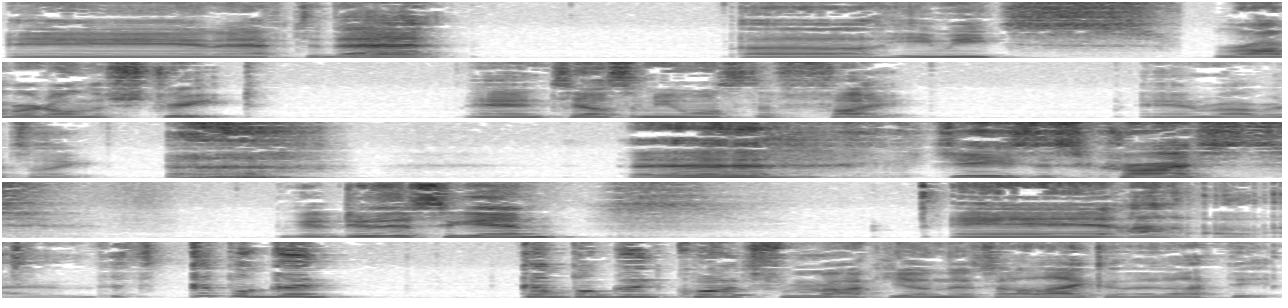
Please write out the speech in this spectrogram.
And after that, uh, he meets Robert on the street and tells him he wants to fight. And Robert's like, ugh, Jesus Christ, we're gonna do this again? And I, I, there's a couple good, couple good quotes from Rocky on this. I like it. I think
